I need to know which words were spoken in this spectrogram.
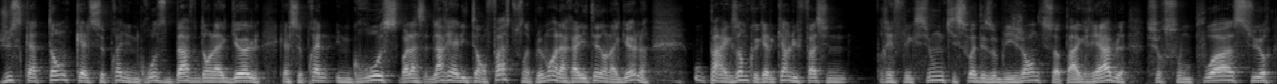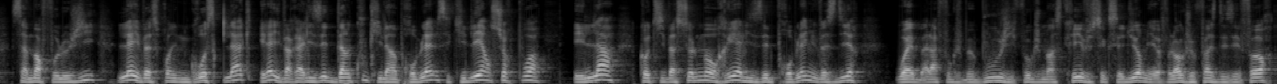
jusqu'à temps qu'elle se prenne une grosse baffe dans la gueule, qu'elle se prenne une grosse, voilà, la réalité en face, tout simplement, la réalité dans la gueule, ou par exemple que quelqu'un lui fasse une réflexion qui soit désobligeante, qui soit pas agréable sur son poids, sur sa morphologie. Là, il va se prendre une grosse claque et là, il va réaliser d'un coup qu'il a un problème, c'est qu'il est en surpoids. Et là, quand il va seulement réaliser le problème, il va se dire ouais, bah là, il faut que je me bouge, il faut que je m'inscrive, je sais que c'est dur, mais il va falloir que je fasse des efforts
